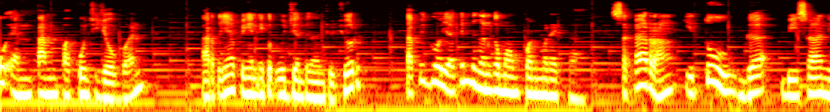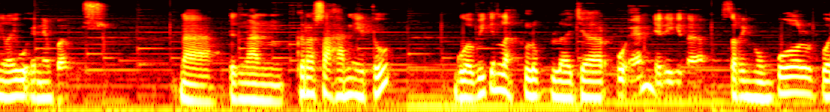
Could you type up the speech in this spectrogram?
UN tanpa kunci jawaban. Artinya pengen ikut ujian dengan jujur, tapi gue yakin dengan kemampuan mereka, sekarang itu gak bisa nilai UN yang bagus. Nah, dengan keresahan itu, gue bikinlah klub belajar UN, jadi kita sering ngumpul, gue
